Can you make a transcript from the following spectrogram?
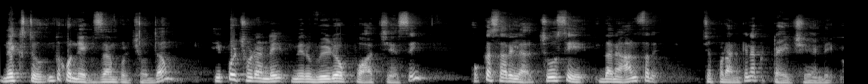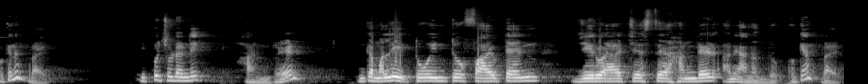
నెక్స్ట్ ఇంకా కొన్ని ఎగ్జాంపుల్ చూద్దాం. ఇప్పుడు చూడండి మీరు వీడియో పాజ్ చేసి ఒక్కసారి ఇలా చూసి దాని ఆన్సర్ చెప్పడానికి నాకు ట్రై చేయండి. ఓకేనా? రైట్ ఇప్పుడు చూడండి. హండ్రెడ్. ఇంకా మళ్ళీ two into five ten zero add చేస్తే హండ్రెడ్ అని అనొద్దు. ఓకే రైట్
